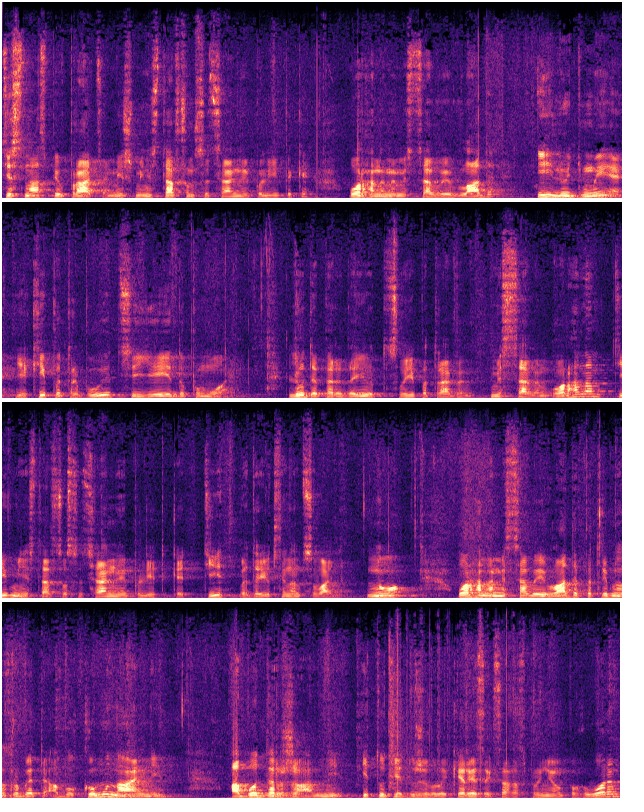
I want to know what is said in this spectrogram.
тісна співпраця між Міністерством соціальної політики, органами місцевої влади і людьми, які потребують цієї допомоги. Люди передають свої потреби місцевим органам, ті в Міністерство соціальної політики, ті видають фінансування. Но органам місцевої влади потрібно зробити або комунальні, або державні, і тут є дуже великий ризик, зараз про нього поговоримо.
